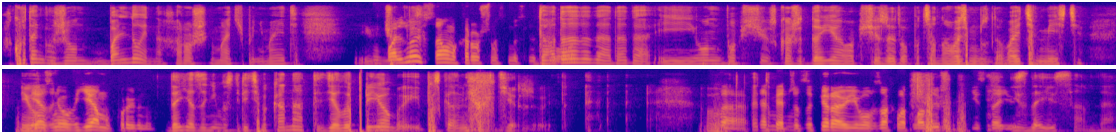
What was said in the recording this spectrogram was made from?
А Курт Энгл же он больной на хорошие матчи, понимаете? Больной в самом хорошем смысле. Да, да, да, да, да, да. И он вообще скажет, да я вообще за этого пацана возьму, давайте вместе. И я он... за него в яму прыгну. Да я за него с третьего каната делаю приемы, и пускай он меня удерживает. Вот. Да, Поэтому... опять же, запираю его в захват лодыжки и сдаюсь. И сдаюсь сам, да.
